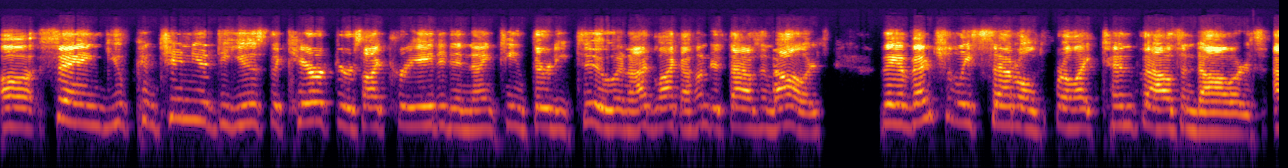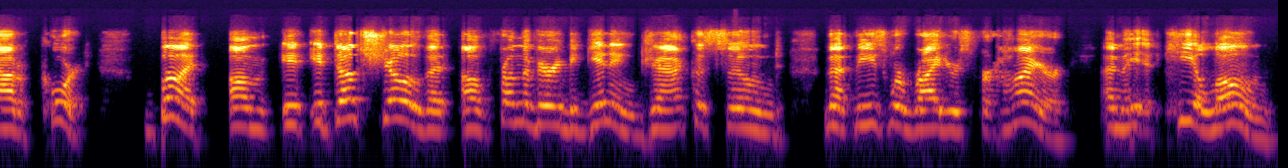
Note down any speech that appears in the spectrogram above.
uh, saying you've continued to use the characters I created in 1932, and I'd like a hundred thousand dollars. They eventually settled for like ten thousand dollars out of court. But um, it, it does show that uh, from the very beginning, Jack assumed that these were writers for hire and he, he alone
